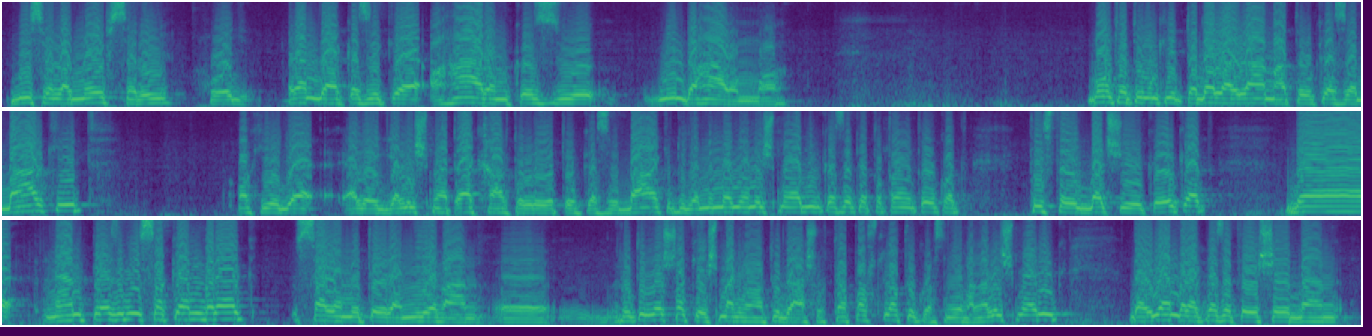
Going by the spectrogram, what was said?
viszonylag népszerű, hogy rendelkezik-e a három közül mind a hárommal. Mondhatunk itt a Dalai Lámától kezdve bárkit, aki ugye elég elismert, Eckhart Tolle-től kezdve bárkit, ugye mindannyian ismerjük ezeket a tanítókat, tiszteljük, becsüljük őket, de nem pénzügyi szakemberek, szellemi téren nyilván e, rutinosak, és megvan a tudásuk, tapasztalatuk, azt nyilván elismerjük, de egy emberek vezetésében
